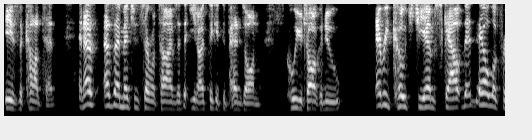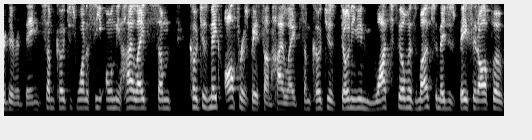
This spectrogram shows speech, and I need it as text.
is the content, and as, as I mentioned several times, I think you know I think it depends on who you're talking to. Every coach, GM, scout, they, they all look for different things. Some coaches want to see only highlights. Some coaches make offers based on highlights. Some coaches don't even watch film as much, and they just base it off of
